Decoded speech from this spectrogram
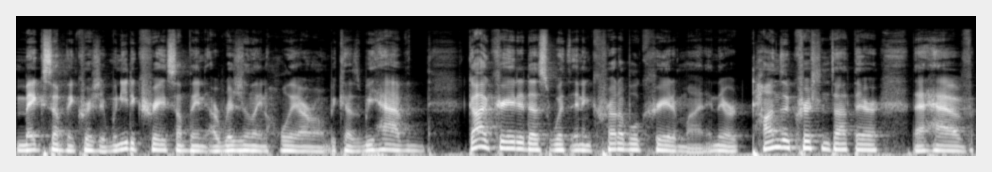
make something Christian. We need to create something originally and wholly our own because we have God created us with an incredible creative mind, and there are tons of Christians out there that have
